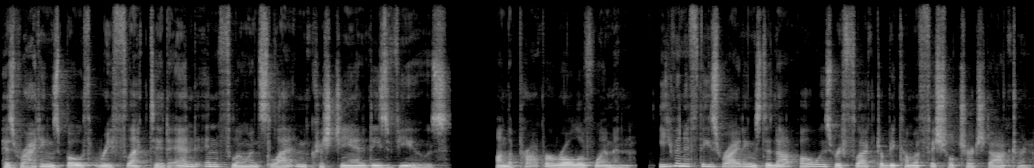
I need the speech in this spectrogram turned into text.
His writings both reflected and influenced Latin Christianity's views on the proper role of women, even if these writings did not always reflect or become official church doctrine.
